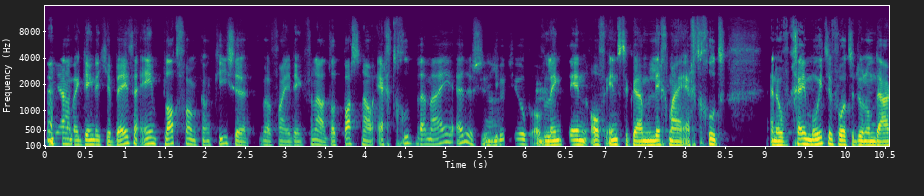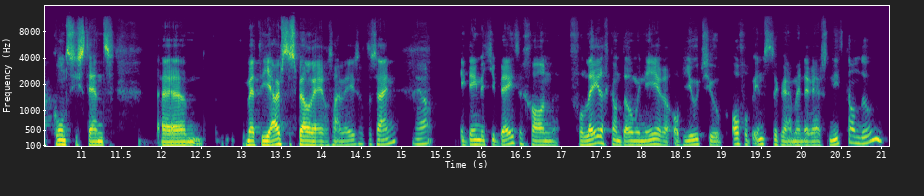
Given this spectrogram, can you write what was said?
ja, maar ik denk dat je beter één platform kan kiezen waarvan je denkt van nou, dat past nou echt goed bij mij. Hè? Dus ja. YouTube of LinkedIn of Instagram ligt mij echt goed. En daar hoef ik geen moeite voor te doen om daar consistent um, met de juiste spelregels aanwezig te zijn. Ja. Ik denk dat je beter gewoon volledig kan domineren op YouTube of op Instagram en de rest niet kan doen,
